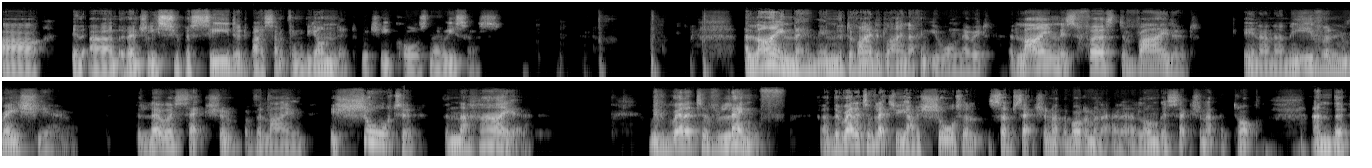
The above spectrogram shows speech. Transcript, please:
are in, um, eventually superseded by something beyond it, which he calls noesis. A line, then, in the divided line, I think you all know it, a line is first divided in an uneven ratio. The lower section of the line is shorter than the higher, with relative length. Uh, the relative length, so you have a shorter subsection at the bottom and a, and a longer section at the top. And the,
